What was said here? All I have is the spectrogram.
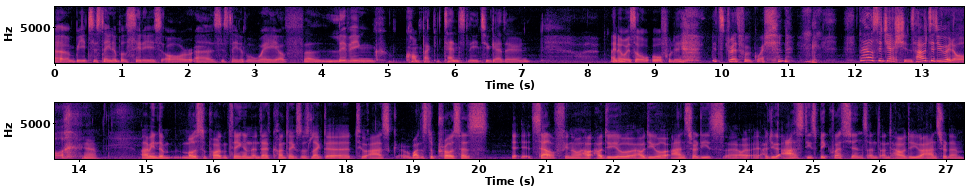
uh, be it sustainable cities or a sustainable way of uh, living compactly, tensely together and I know it's all awfully, it's a dreadful question. now suggestions, how to do it all. Yeah. I mean, the most important thing in, in that context is like the, uh, to ask what is the process itself. You know, how, how do you how do you answer these? Uh, or uh, how do you ask these big questions, and and how do you answer them?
